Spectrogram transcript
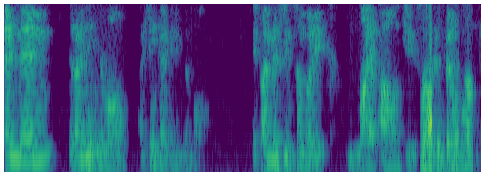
And then, did I name them all? I think I named them all. If I'm missing somebody, my apologies. Robin?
